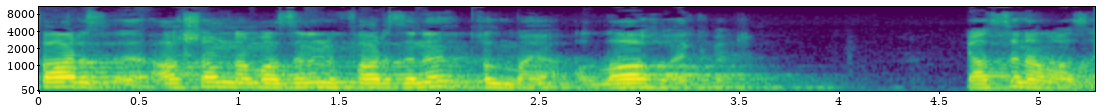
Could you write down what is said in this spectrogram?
farz, e, akşam namazının farzını kılmaya. Allahu Ekber. Yatsı namazı.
